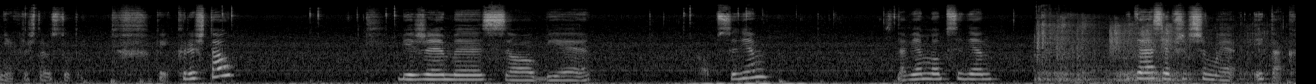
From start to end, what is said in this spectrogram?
Nie, kryształ jest tutaj. Ok, kryształ. Bierzemy sobie obsydian. Stawiamy obsydian. I teraz ja przytrzymuję. I tak.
